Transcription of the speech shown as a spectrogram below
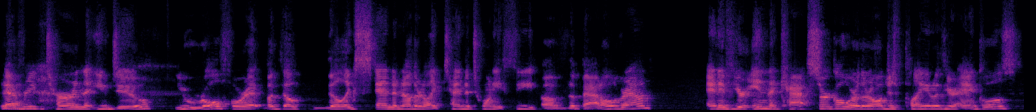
yeah. Every turn that you do, you roll for it, but they'll they'll extend another like ten to twenty feet of the battleground. And if you're in the cat circle where they're all just playing with your ankles,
